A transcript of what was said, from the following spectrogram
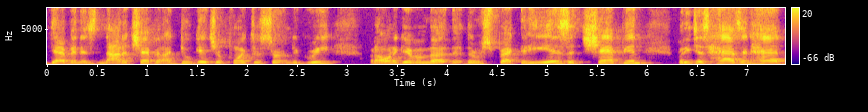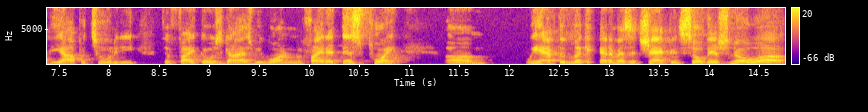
Devin is not a champion. I do get your point to a certain degree, but I want to give him the, the, the, respect that he is a champion, but he just hasn't had the opportunity to fight those guys we want him to fight. At this point, um, we have to look at him as a champion. So there's no uh,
